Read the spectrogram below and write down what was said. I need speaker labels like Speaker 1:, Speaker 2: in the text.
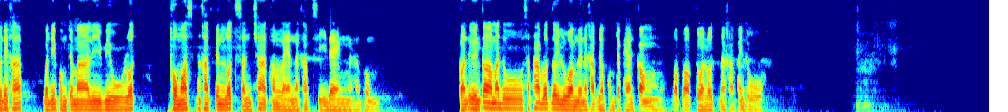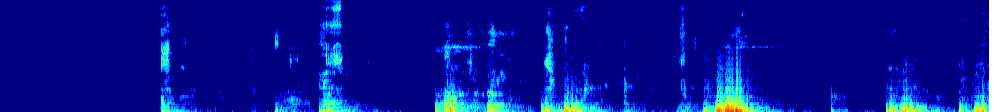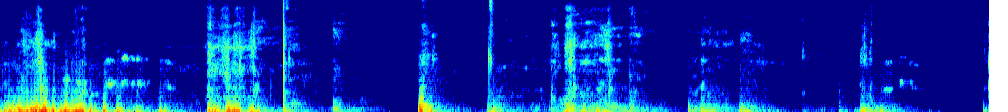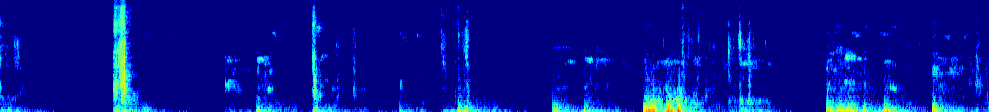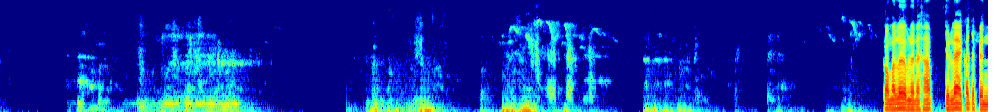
Speaker 1: วัสดีครับ วันนี้ผมจะมารีวิวรถโทมัสนะครับ เป็นรถสัญชาติฮอลแลนด์นะครับ สีแดงนะครับผม ก่อนอื่นก็มาดูสภาพรถโดยรวมเลยนะครับ เดี๋ยวผมจะแผนกล้องรอบๆตัวรถนะครับ ให้ดู ก็มาเริ่มเลยนะครับ จุดแรกก็จะเป็น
